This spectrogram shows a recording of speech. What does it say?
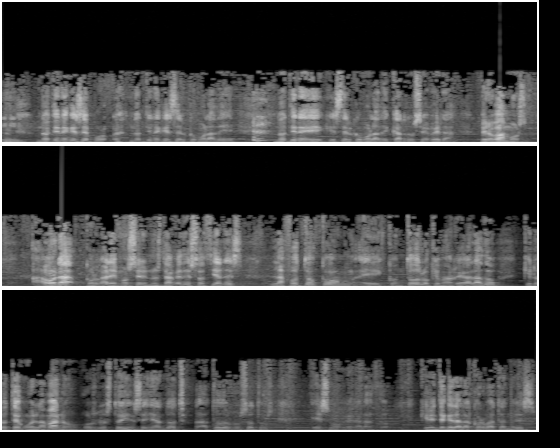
no tiene que ser no tiene que ser como la de no tiene que ser como la de Carlos Herrera, pero vamos, Ahora colgaremos en nuestras redes sociales la foto con, eh, con todo lo que me han regalado, que lo tengo en la mano. Os lo estoy enseñando a, todos vosotros. Es un regalazo. ¿Qué bien te queda la corbata, Andrés?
